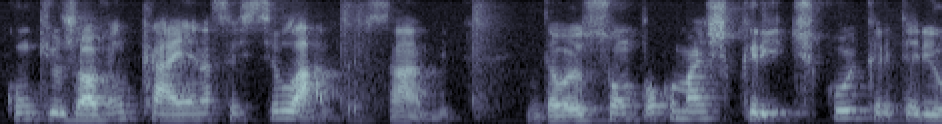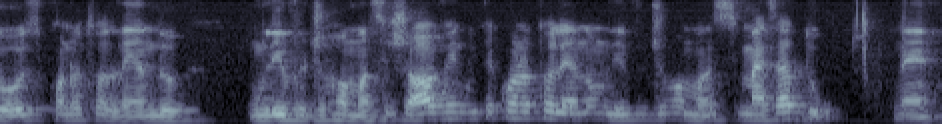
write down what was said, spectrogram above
com que o jovem caia nessas ciladas, sabe? Então eu sou um pouco mais crítico e criterioso quando eu estou lendo um livro de romance jovem do que quando eu estou lendo um livro de romance mais adulto, né?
